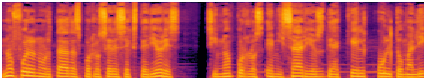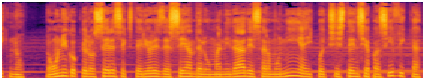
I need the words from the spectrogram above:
no fueron hurtadas por los seres exteriores, sino por los emisarios de aquel culto maligno. Lo único que los seres exteriores desean de la humanidad es armonía y coexistencia pacífica,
